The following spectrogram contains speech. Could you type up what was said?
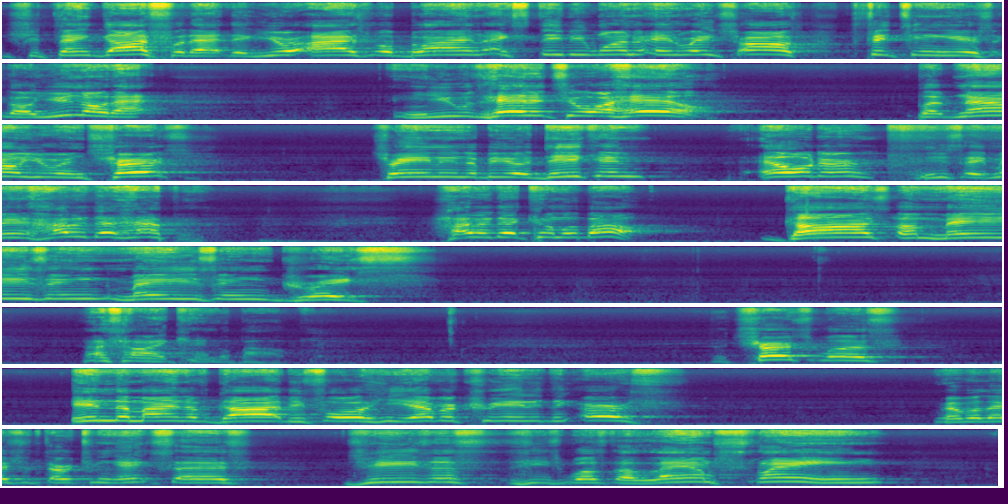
You should thank God for that, that your eyes were blind like Stevie Wonder and Ray Charles 15 years ago. You know that. And you was headed to a hell. But now you're in church, training to be a deacon, elder, and you say, man, how did that happen? How did that come about? God's amazing, amazing grace. That's how it came about. The church was in the mind of God before he ever created the earth. Revelation 13 8 says, Jesus, he was the lamb slain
